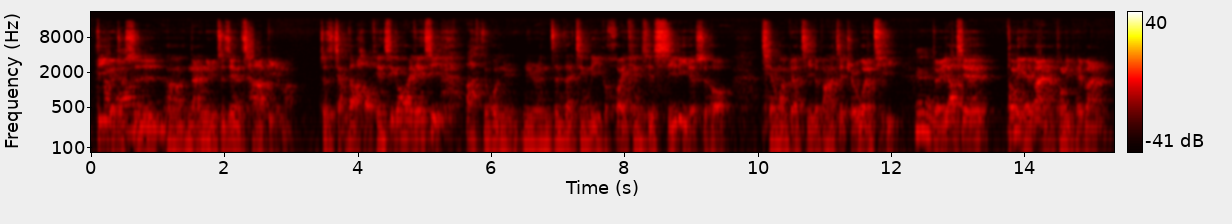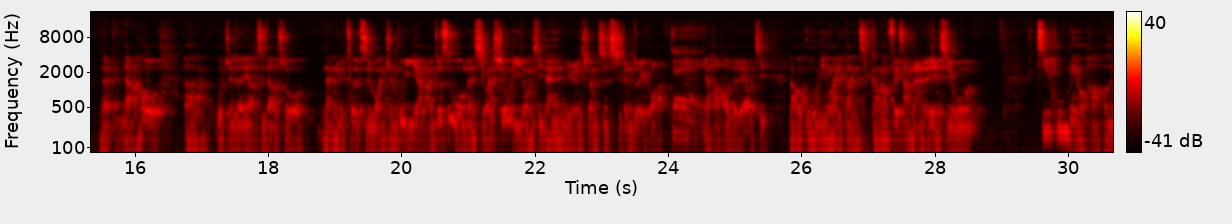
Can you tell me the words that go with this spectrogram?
第一个就是呃男女之间的差别嘛，就是讲到好天气跟坏天气。啊，如果女女人正在经历一个坏天气的洗礼的时候，千万不要急着帮她解决问题，嗯，对，要先同理陪伴，同理陪伴。对，然后呃，我觉得要知道说男女特质完全不一样啊，就是我们喜欢修理东西，但是女人喜欢支持跟对话，对，要好好的了解，然后鼓舞另外一半。刚刚非常难的练习，我几乎没有好好的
